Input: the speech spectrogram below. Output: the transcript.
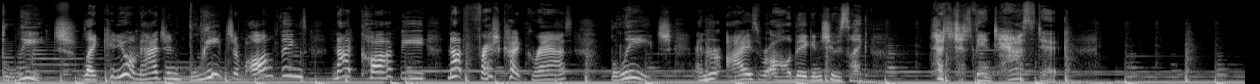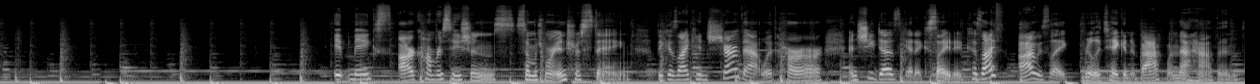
bleach. Like, can you imagine bleach of all things? Not coffee, not fresh cut grass, bleach. And her eyes were all big, and she was like, That's just fantastic. It makes our conversations so much more interesting because I can share that with her and she does get excited because I, I was like really taken aback when that happened.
